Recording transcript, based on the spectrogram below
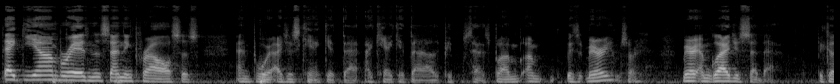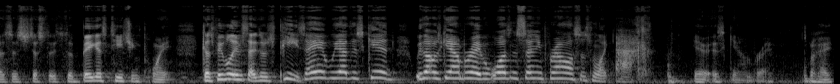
that Guillain-Barré is an ascending paralysis. And boy, I just can't get that. I can't get that out of people's heads. But I'm, I'm, is it Mary? I'm sorry. Mary, I'm glad you said that because it's just it's the biggest teaching point. Because people even say there's peace. Hey, we had this kid. We thought it was Guillain-Barré, but it wasn't ascending paralysis. I'm like, ah, yeah, it's Guillain-Barré. Okay,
